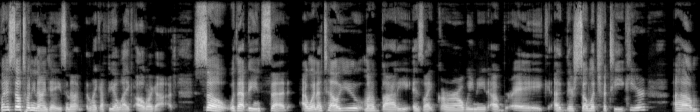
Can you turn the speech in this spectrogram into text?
But it's still 29 days and I'm like I feel like, oh my gosh. So, with that being said, I want to tell you, my body is like, girl, we need a break. Uh, there's so much fatigue here. Um,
